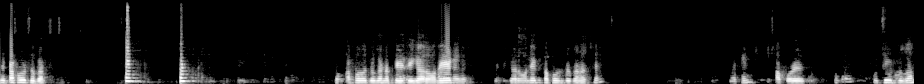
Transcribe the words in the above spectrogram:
যে কাপড় দোকান। কাপড়ের দোকান আছে এদিকে আরও অনেক এদিকে আরও অনেক কাপড়ের দোকান আছে। দেখেন কাপড়ের প্রচুর দোকান।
